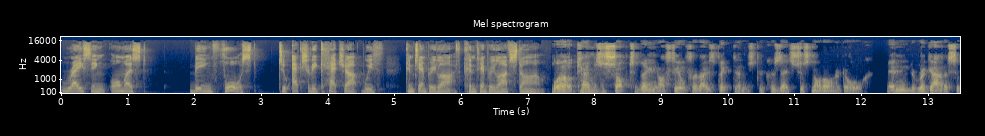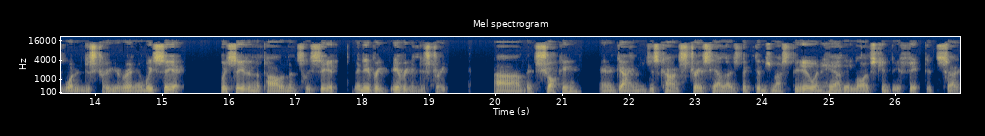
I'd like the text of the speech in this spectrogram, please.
racing almost being forced to actually catch up with contemporary life, contemporary lifestyle? Well, it came as a shock to me, and I feel for those victims because that's just not on at all. And regardless of what industry you're in, and we see it we see it in the parliaments. We see it in every every industry. Um, it's shocking, and again, you just can't stress how those victims must feel and how their lives can be affected. So,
